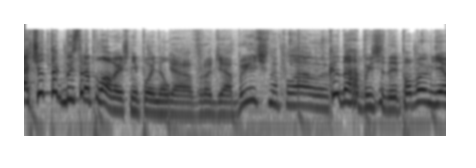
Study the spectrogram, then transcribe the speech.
а что ты так быстро плаваешь, не понял? Я вроде обычно плаваю. Куда обычно? По-моему, я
